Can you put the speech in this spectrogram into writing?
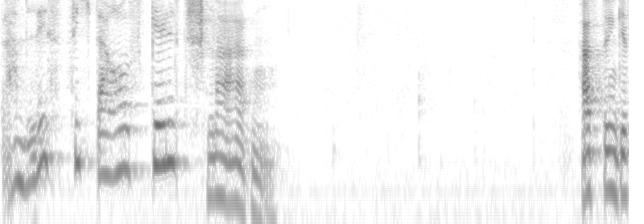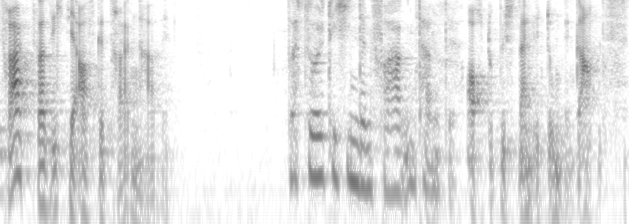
dann lässt sich daraus Geld schlagen. Hast du ihn gefragt, was ich dir aufgetragen habe? Was sollte ich ihn denn fragen, Tante? Ach, du bist eine dumme Gans.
